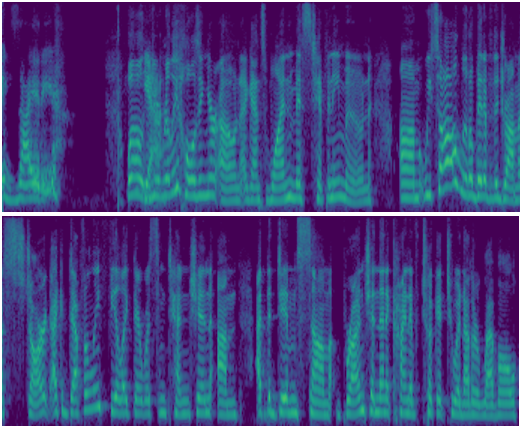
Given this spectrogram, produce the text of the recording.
anxiety. Well, Yeah. you're really holding your own against one Miss Tiffany Moon. Um, we saw a little bit of the drama start. I could definitely feel like there was some tension um, at the dim sum brunch, and then it kind of took it to another level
